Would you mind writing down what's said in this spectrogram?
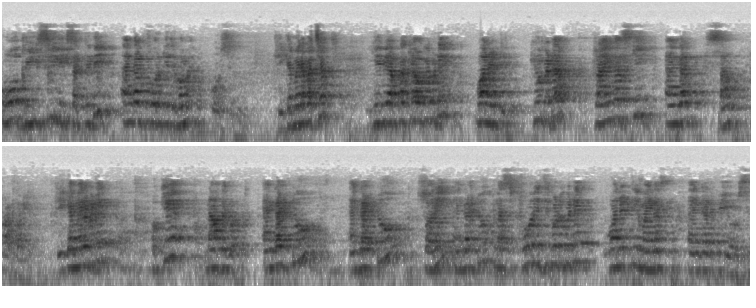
ओ बी सी लिख सकती थी एंगल फोर की जगह में ओ सी ठीक है मेरा बच्चा? ये भी आपका क्या हो गया बेटे? 180 क्यों बेटा? ट्राइंगल्स की एंगल सम प्रॉपर्टी ठीक है मेरे बेटे? ओके नाउ देखो angle two angle two sorry angle two plus four is equal to बेटे 180 minus angle B O C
